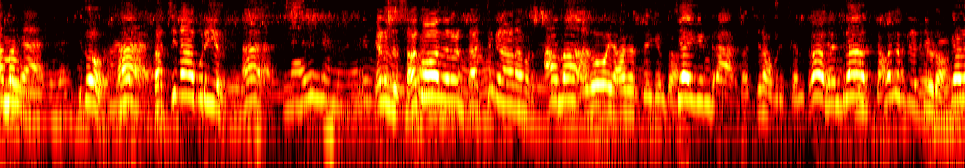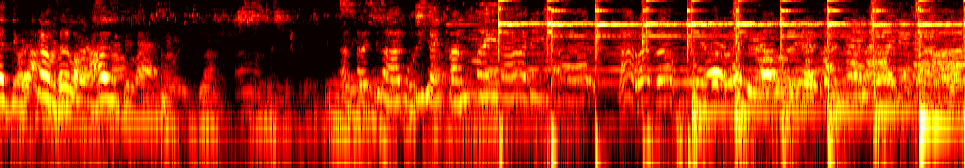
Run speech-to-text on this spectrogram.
ஆமாங்க. இதோ தட்சிணாபுரியில். எனது சகோதரன் தட்சிணானவர். ஆமா. அதோ யாகம் செய்கின்றார். செய்கின்றார். தட்சிணாபுரி சென்றால் சென்றால் கலகம் கிடைத்து விட தட்சிணாபுரி செல்லலாம். ஆகுதுங்க தட்சிணாபுரிய தன்மை நாடினார் தட்சிணாபுரிய தன்மை நாடினார்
